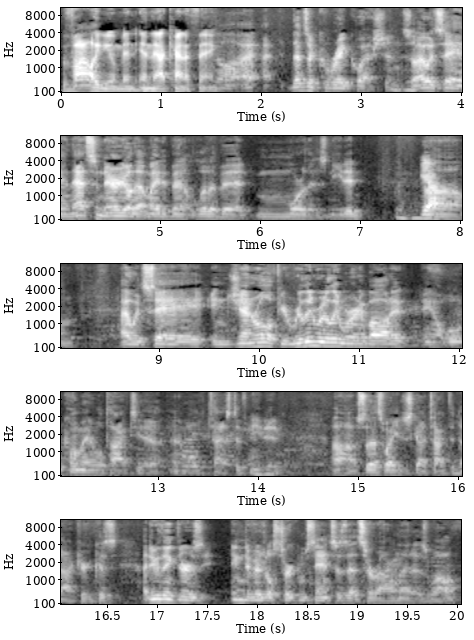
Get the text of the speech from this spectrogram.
volume and, and that kind of thing? No, I, I, that's a great question. So I would say in that scenario, that might have been a little bit more than is needed. Yeah. Um, I would say in general, if you're really, really worried about it, you know, we'll come in, we'll talk to you, and we'll test if needed. Uh, so that's why you just got to talk to the doctor because I do think there's individual circumstances that surround that as well.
